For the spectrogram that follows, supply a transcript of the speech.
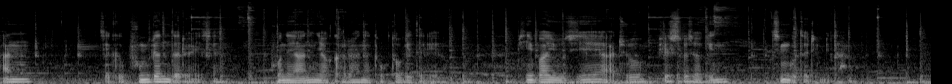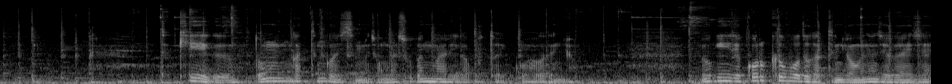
한 이제 그 분변들을 이제 분해하는 역할을 하는 톡톡이들이에요. 비바 유지에 아주 필수적인 친구들입니다. 특히 그 똥 같은 거 있으면 정말 수백 마리가 붙어 있고 하거든요. 여기 이제 코르크보드 같은 경우는 제가 이제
